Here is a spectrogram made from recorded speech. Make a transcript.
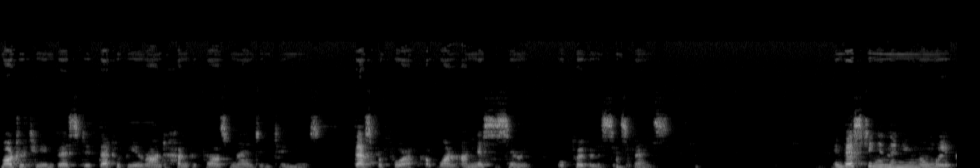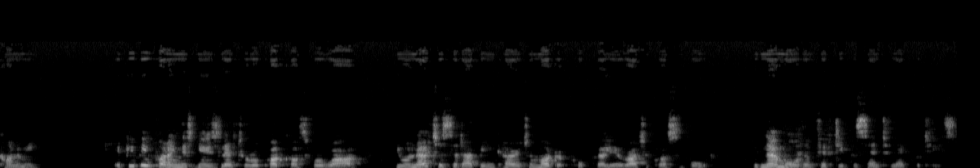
moderately invested, that would be around a hundred thousand rand in ten years. That's before I've got one unnecessary or frivolous expense. Investing in the new normal economy. If you've been following this newsletter or podcast for a while, you will notice that I've been encouraging a moderate portfolio right across the board, with no more than 50% in equities.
